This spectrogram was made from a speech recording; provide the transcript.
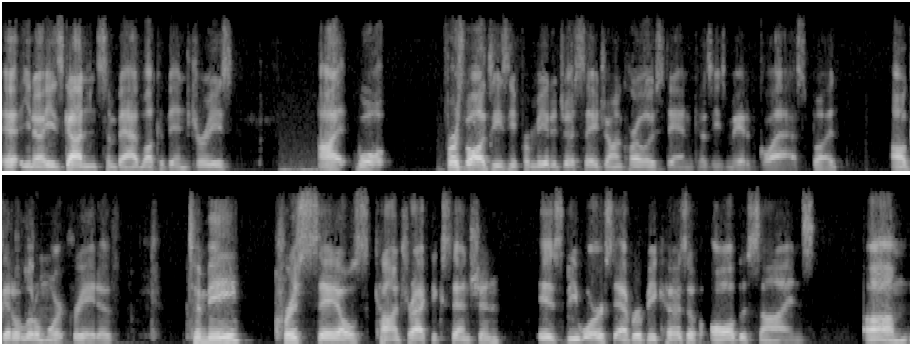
It, you know, he's gotten some bad luck of injuries. I well, first of all, it's easy for me to just say Giancarlo Stanton because he's made of glass, but I'll get a little more creative. To me, Chris Sale's contract extension is the worst ever because of all the signs. Um,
